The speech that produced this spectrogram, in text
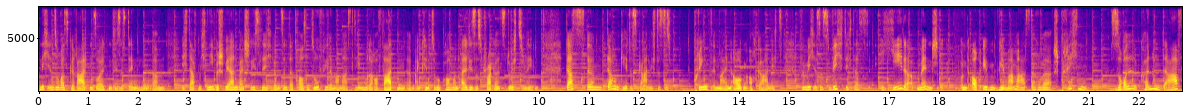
nicht in sowas geraten sollten, dieses Denken, ähm, ich darf mich nie beschweren, weil schließlich ähm, sind da draußen so viele Mamas, die nur darauf warten, ähm, ein Kind zu bekommen und all diese Struggles durchzuleben. Das, ähm, darum geht es gar nicht. Das, das bringt in meinen Augen auch gar nichts. Für mich ist es wichtig, dass jeder Mensch und auch eben wir Mamas darüber sprechen soll, können, darf,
